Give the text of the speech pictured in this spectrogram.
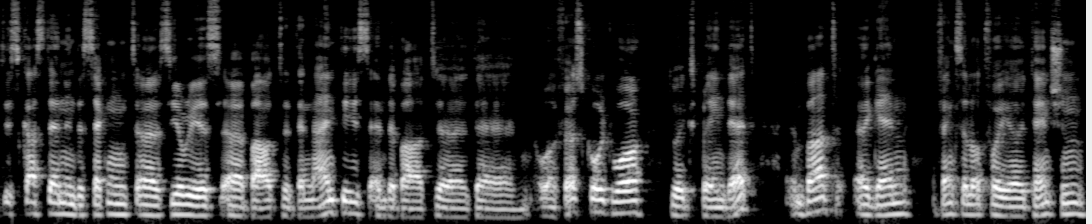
discuss then in the second uh, series about the 90s and about uh, the First Cold War to explain that. But again, thanks a lot for your attention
